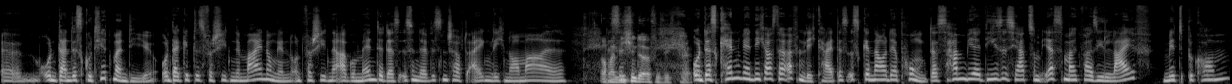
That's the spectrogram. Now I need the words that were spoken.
Ähm, und dann diskutiert man die. Und da gibt es verschiedene Meinungen und verschiedene Argumente. Das ist in der Wissenschaft eigentlich normal. Aber das nicht in der Öffentlichkeit. Und das kennen wir nicht aus der Öffentlichkeit. Das ist genau der Punkt. Das haben wir dieses Jahr zum ersten Mal quasi live mitbekommen.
